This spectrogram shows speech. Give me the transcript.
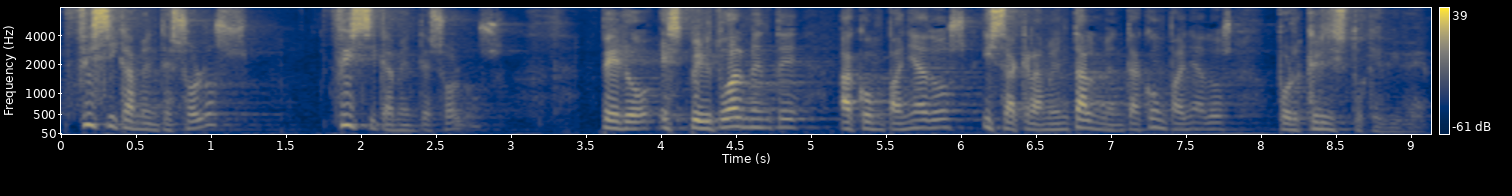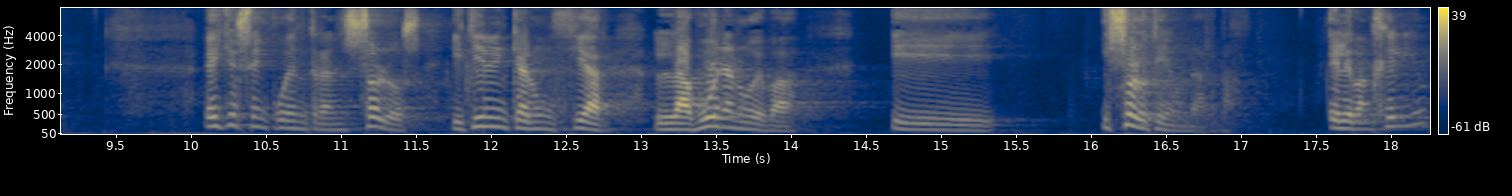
físicamente solos, físicamente solos, pero espiritualmente acompañados y sacramentalmente acompañados por Cristo que vive. Ellos se encuentran solos y tienen que anunciar la buena nueva y, solo tienen un arma, el Evangelio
